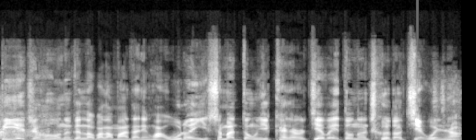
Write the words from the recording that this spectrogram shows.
毕业之后呢，跟老爸老妈打电话，无论以什么东西开头，结尾都能扯到结婚上。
